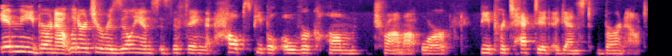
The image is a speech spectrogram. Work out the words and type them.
in the burnout literature resilience is the thing that helps people overcome trauma or be protected against burnout.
